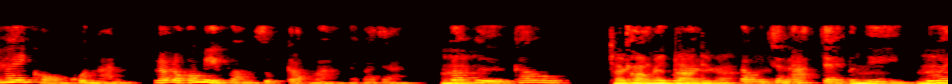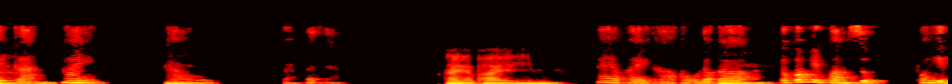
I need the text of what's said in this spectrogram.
ให้ของคนนั้น แล้วเราก็มีความสุขกลับมาแต่พระอาจารย์ ก็คือเข้าใช้ความเมตตาดีกว่าเราชนะใจตัวเองด้วยการให้เขาแบบพระอาจารย์ให้อภัย ให้อภัยเขาแล้วก็แล้วก็มีความสุขพอเห็น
